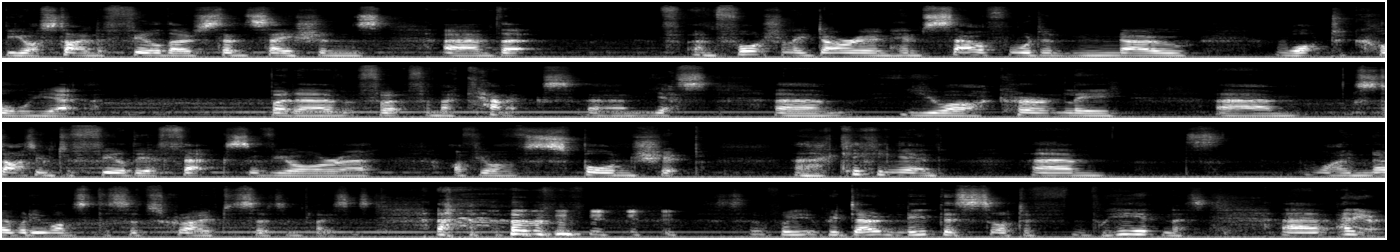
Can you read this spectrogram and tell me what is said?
but you're starting to feel those sensations um, that unfortunately Dorian himself wouldn't know what to call yet. But um, for, for mechanics, um, yes, um, you are currently um, starting to feel the effects of your uh, of your spawn ship uh, kicking in. Um, why nobody wants to subscribe to certain places. Um, so we, we don't need this sort of weirdness. Uh, anyway,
